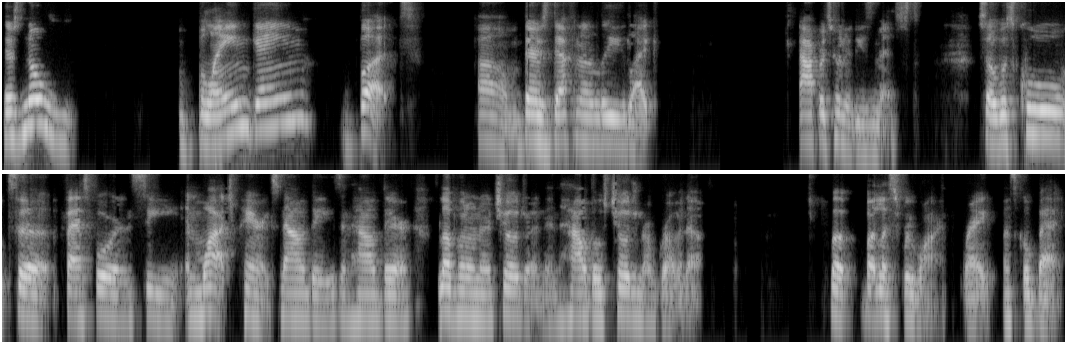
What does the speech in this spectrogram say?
there's no blame game, but um there's definitely like opportunities missed. So it was cool to fast forward and see and watch parents nowadays and how they're loving on their children and how those children are growing up. But but let's rewind, right? Let's go back.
